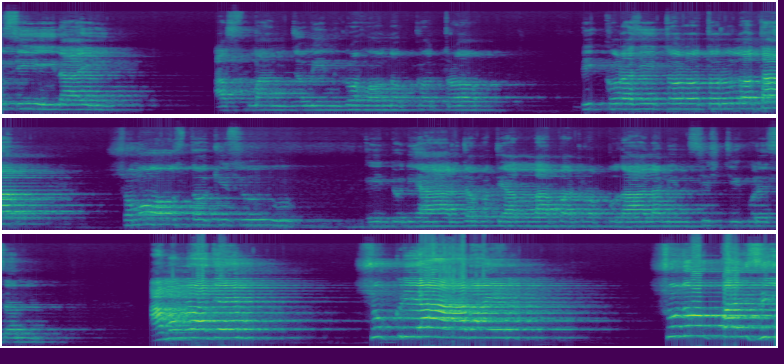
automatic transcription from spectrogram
উসিলাই আসমান জমিন গ্রহ নক্ষত্র বৃক্ষরাজি তর তরুলতা, সমস্ত কিছু এই দুনিয়ার জগতে আল্লাহ পাক রব্বুল আলামিন সৃষ্টি করেছেন। আমরা যে শুক্রিয়া আদায়ের সুযোগ পাইছি।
